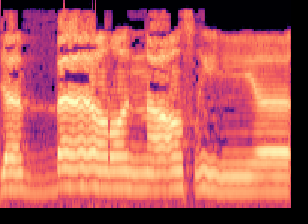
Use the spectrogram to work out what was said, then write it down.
جبارا عصيا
